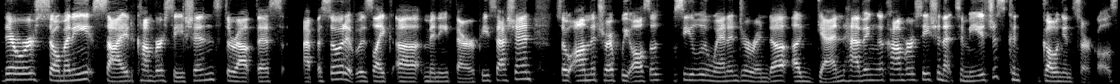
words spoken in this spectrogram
there were so many side conversations throughout this episode. It was like a mini therapy session. So on the trip, we also see Luann and Dorinda again having a conversation that to me is just con- going in circles.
